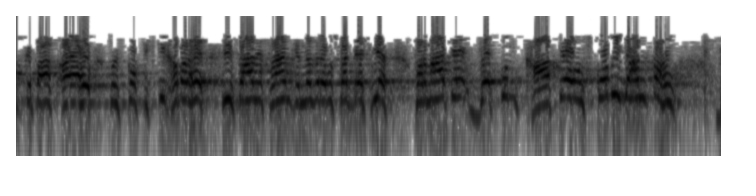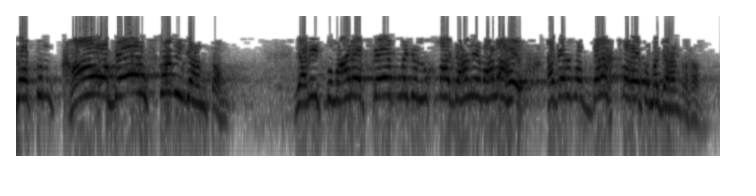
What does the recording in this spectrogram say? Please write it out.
آپ کے پاس آیا ہو۔ تو اس کو کس کی خبر ہے؟ سال اسلام کی نظر اس کا دیکھیے فرما کے جو تم کھاتے ہو اس کو بھی جانتا ہوں۔ جو تم کھاؤ گے اس کو بھی جانتا ہوں۔ یعنی تمہارے پیٹ میں جو لکما جانے والا ہے اگر وہ درخت پر ہے تو میں جان رہا ہوں۔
